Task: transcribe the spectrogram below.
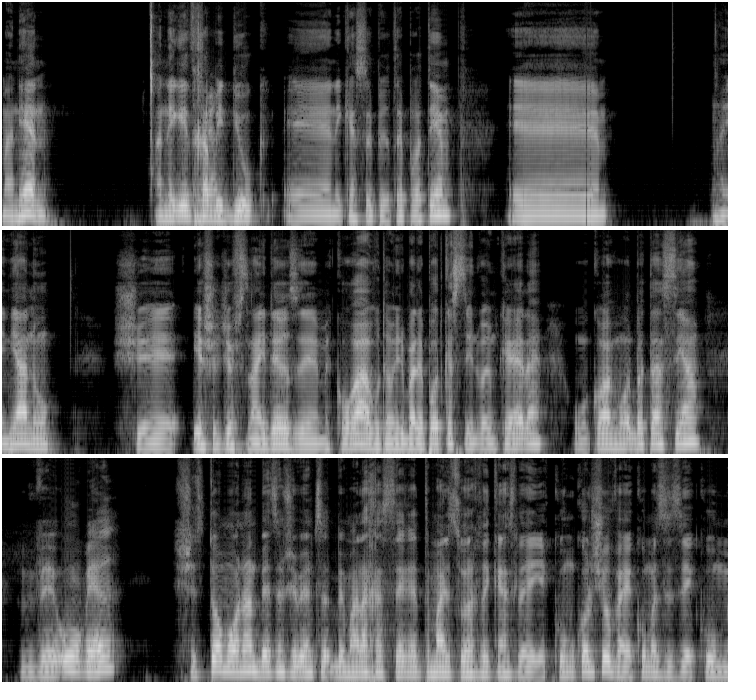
מעניין. אני אגיד לך כן. בדיוק, אה, אני אכנס לפרטי פרטים. העניין הוא שיש את ג'ף סניידר, זה מקורב, הוא תמיד בא לפודקאסטים, דברים כאלה, הוא מקורב מאוד בתעשייה, והוא אומר שתום הולנד בעצם שבאמצע במהלך הסרט מיילס הולך להיכנס ליקום כלשהו והיקום הזה זה יקום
